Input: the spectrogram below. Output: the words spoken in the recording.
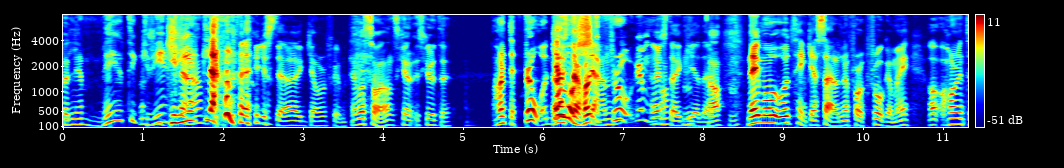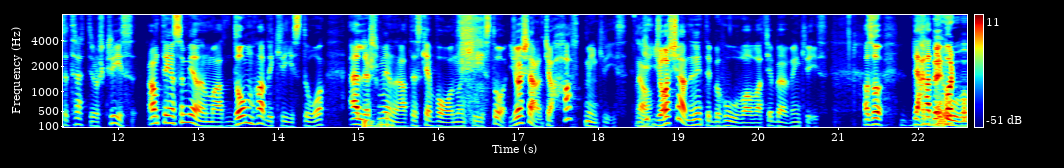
följa med till Grekland? Grekland! Just det, gammal film. Nej, vad sa han? Ska, ska du inte? Har inte frågat Ja, det, har morsan? inte frågat Ja, just det, Mm, GD. Ja, mm. Nej men och, och då tänker jag så här när folk frågar mig, "Ja, har du inte 30-årskris? Antingen så menar de att de hade kris då, eller så menar de att det ska vara någon kris då. Jag känner att jag har haft min kris. Ja. Jag, jag känner inte behov av att jag behöver en kris. Alltså, det Ett hade behov varit... av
